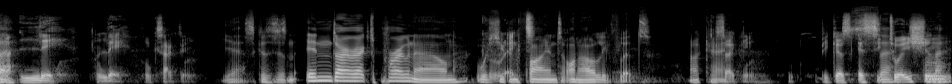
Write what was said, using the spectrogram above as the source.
Ah, le, le, exactly. Yes, because is an indirect pronoun which you can find on our leaflet. Okay. Exactly. Because a situation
